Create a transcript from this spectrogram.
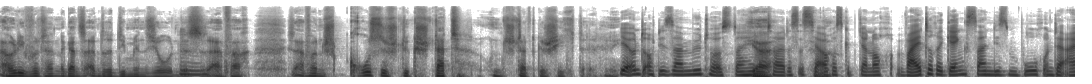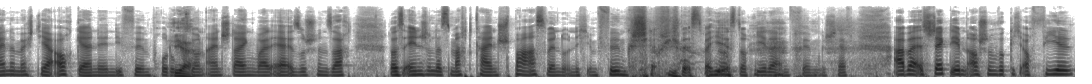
Hollywood hat eine ganz andere Dimension. Das mhm. ist einfach, ist einfach ein großes Stück Stadt und Stadtgeschichte. Nicht? Ja, und auch dieser Mythos dahinter. Ja, das ist ja genau. auch, es gibt ja noch weitere Gangster in diesem Buch und der eine möchte ja auch gerne in die Filmproduktion ja. einsteigen, weil er so schön sagt, Los Angeles macht keinen Spaß, wenn du nicht im Filmgeschäft ja. bist, weil hier ist doch jeder im Filmgeschäft. Aber es steckt eben auch schon wirklich auch viel,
